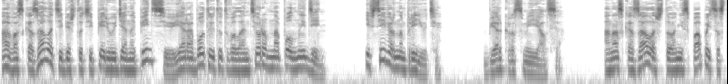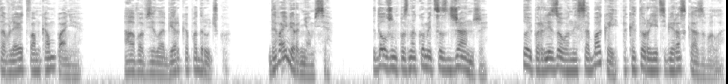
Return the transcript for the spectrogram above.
Ава сказала тебе, что теперь, уйдя на пенсию, я работаю тут волонтером на полный день. И в северном приюте». Берг рассмеялся. Она сказала, что они с папой составляют вам компанию. Ава взяла Берка под ручку. «Давай вернемся. Ты должен познакомиться с Джанжи, той парализованной собакой, о которой я тебе рассказывала.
